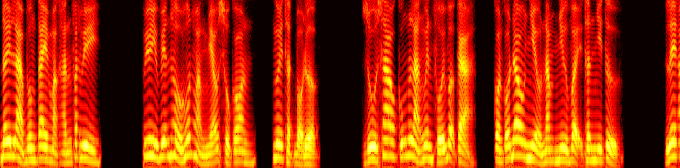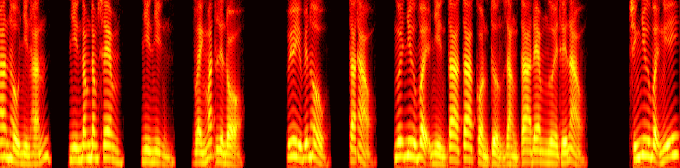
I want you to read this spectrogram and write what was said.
Đây là buông tay mặc hắn phát huy. Uy viễn hầu hốt hoảng méo sổ con, ngươi thật bỏ được. Dù sao cũng là nguyên phối vợ cả, còn có đau nhiều năm như vậy thân nhi tử. Lê An Hầu nhìn hắn, nhìn đăm đăm xem, nhìn nhìn, vành mắt liền đỏ. Uy viễn hầu, ta thảo, ngươi như vậy nhìn ta ta còn tưởng rằng ta đem ngươi thế nào. Chính như vậy nghĩ,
